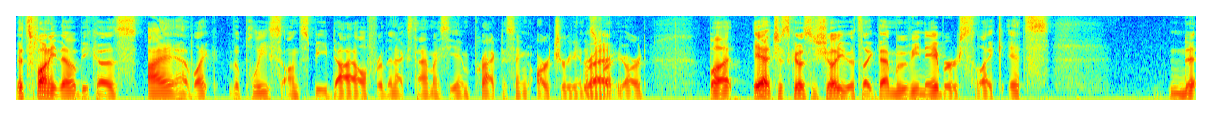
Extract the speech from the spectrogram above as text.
it's funny though because i have like the police on speed dial for the next time i see him practicing archery in his Right. front yard but yeah it just goes to show you it's like that movie neighbors like it's n-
